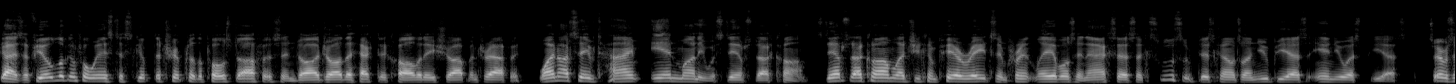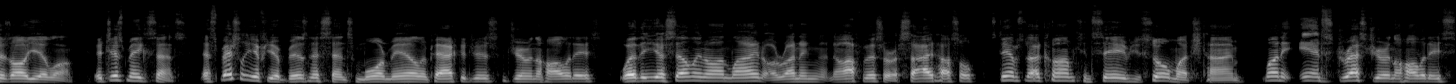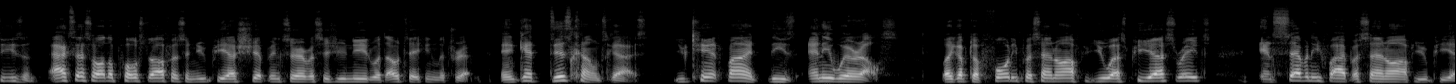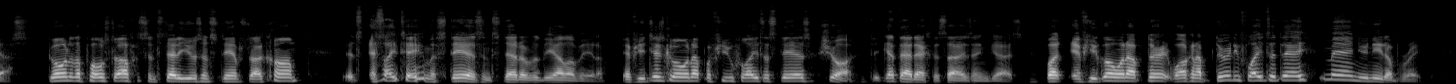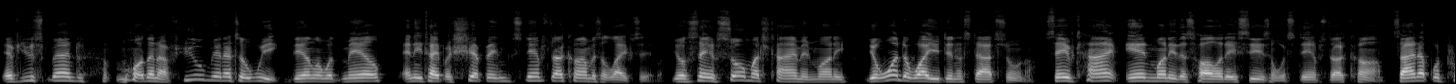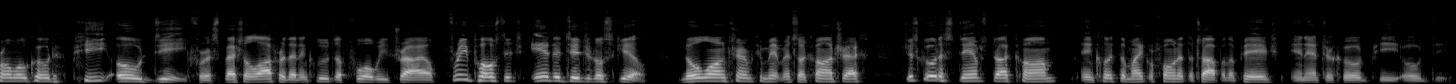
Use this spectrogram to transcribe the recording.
Guys, if you're looking for ways to skip the trip to the post office and dodge all the hectic holiday shopping traffic, why not save time and money with Stamps.com? Stamps.com lets you compare rates and print labels and access exclusive discounts on UPS and USPS services all year long. It just makes sense, especially if your business sends more mail and packages during the holidays. Whether you're selling online or running an office or a side hustle, Stamps.com can save you so much time money, and stress during the holiday season. Access all the post office and UPS shipping services you need without taking the trip. And get discounts, guys. You can't find these anywhere else. Like up to 40% off USPS rates and 75% off UPS. Going to the post office instead of using stamps.com it's, it's like taking the stairs instead of the elevator. If you're just going up a few flights of stairs, sure, to get that exercise in, guys. But if you're going up, dirt, walking up 30 flights a day, man, you need a break. If you spend more than a few minutes a week dealing with mail, any type of shipping, stamps.com is a lifesaver. You'll save so much time and money. You'll wonder why you didn't start sooner. Save time and money this holiday season with stamps.com. Sign up with promo code POD for a special offer that includes a four week trial, free postage, and a digital skill. No long term commitments or contracts. Just go to stamps.com and click the microphone at the top of the page and enter code POD.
